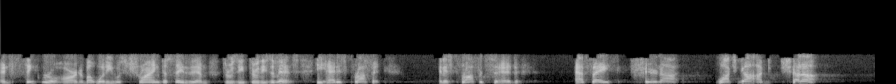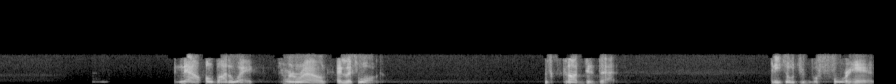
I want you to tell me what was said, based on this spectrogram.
and think real hard about what he was trying to say to them through, through these events. He had his prophet, and his prophet said, have faith, fear not, watch God, shut up. Now, oh, by the way, turn around and let's walk. Because God did that. And he told you beforehand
